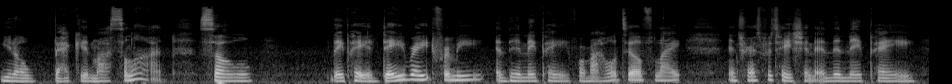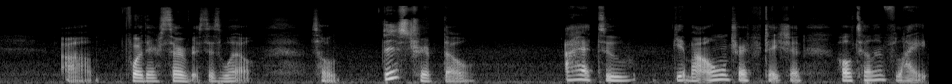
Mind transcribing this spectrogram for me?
you know, back in my salon. So they pay a day rate for me, and then they pay for my hotel flight and transportation, and then they pay um, for their service as well. So this trip, though, I had to get my own transportation, hotel and flight,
